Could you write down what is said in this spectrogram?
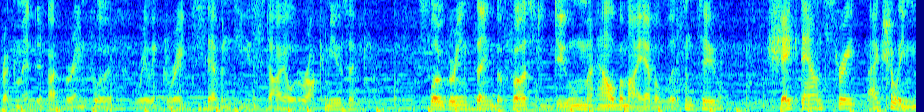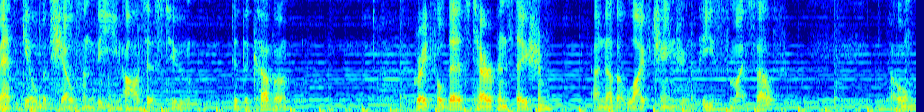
recommended by Brain Fluid, really great 70s style rock music. Slow Green Thing, the first Doom album I ever listened to. Shakedown Street, I actually met Gilbert Shelton, the artist who did the cover. Grateful Dead's Terrapin Station, another life-changing piece for myself. Home,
